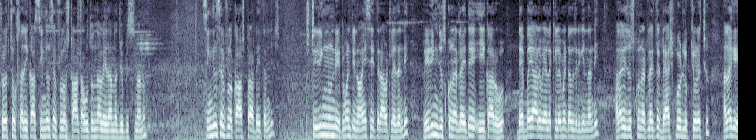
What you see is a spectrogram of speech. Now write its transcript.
చూడొచ్చు ఒకసారి ఈ కార్ సింగిల్ సెల్ఫ్లో స్టార్ట్ అవుతుందా లేదా అన్న చూపిస్తున్నాను. సింగిల్ సెల్ఫ్లో కార్ స్టార్ట్ అవుతుంది. స్టీరింగ్ నుండి ఎటువంటి నాయిస్ అయితే రావట్లేదండి. రీడింగ్ చూసుకున్నట్లయితే ఈ కారు డెబ్బై ఆరు వేల కిలోమీటర్లు తిరిగిందండి. అలాగే చూసుకున్నట్లయితే డాష్ బోర్డ్ లుక్ చూడొచ్చు. అలాగే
